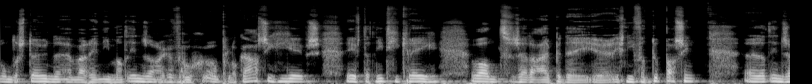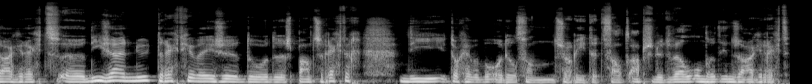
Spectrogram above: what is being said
ondersteunden en waarin iemand inzage vroeg op locatiegegevens. Heeft dat niet gekregen, want, zei de IPD, is niet van toepassing. dat inzagerecht. die zijn nu terechtgewezen door de Spaanse rechter, die toch hebben beoordeeld van, sorry, dit valt absoluut wel onder het inzagerecht.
